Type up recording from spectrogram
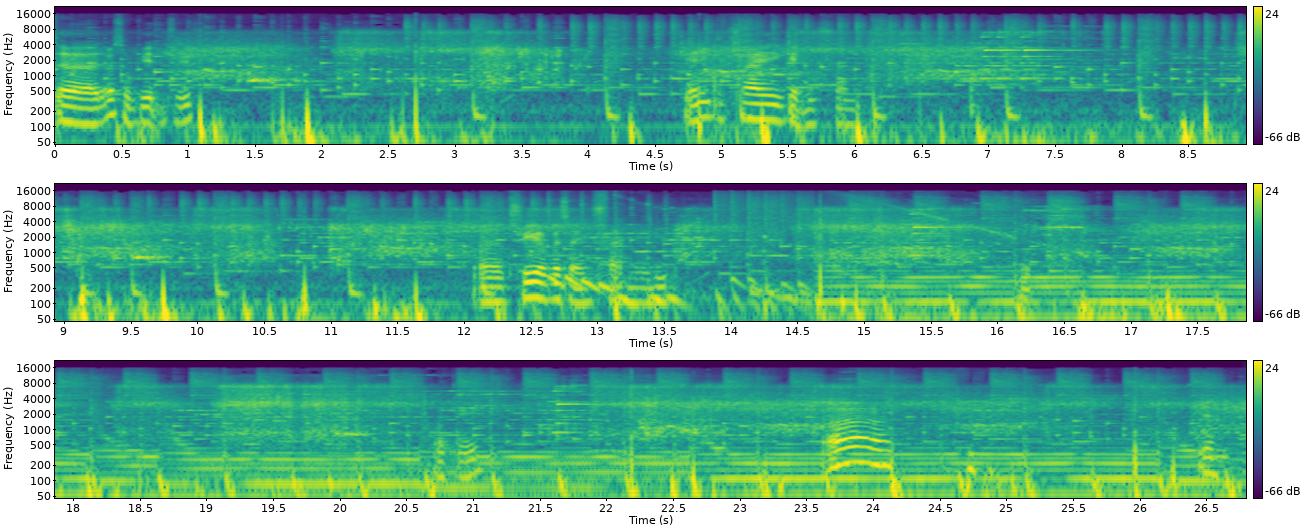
the that was a weird drift. Okay, I need to try get in front. Uh, three of us are in front already. Okay. Ah. yeah.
